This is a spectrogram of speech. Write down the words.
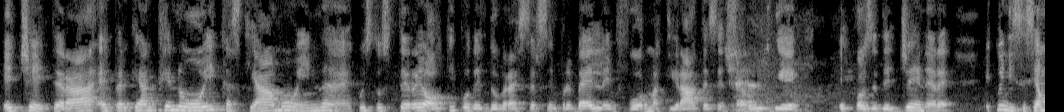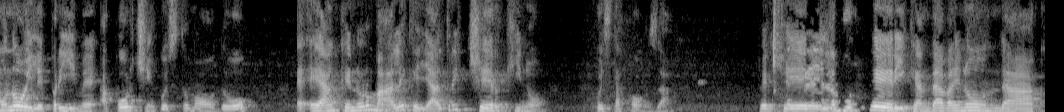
eccetera, è perché anche noi caschiamo in eh, questo stereotipo del dover essere sempre belle, in forma, tirate, senza certo. rughe e cose del genere. E quindi se siamo noi le prime a porci in questo modo, è, anche normale che gli altri cerchino questa cosa perché la Botteri che andava in onda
